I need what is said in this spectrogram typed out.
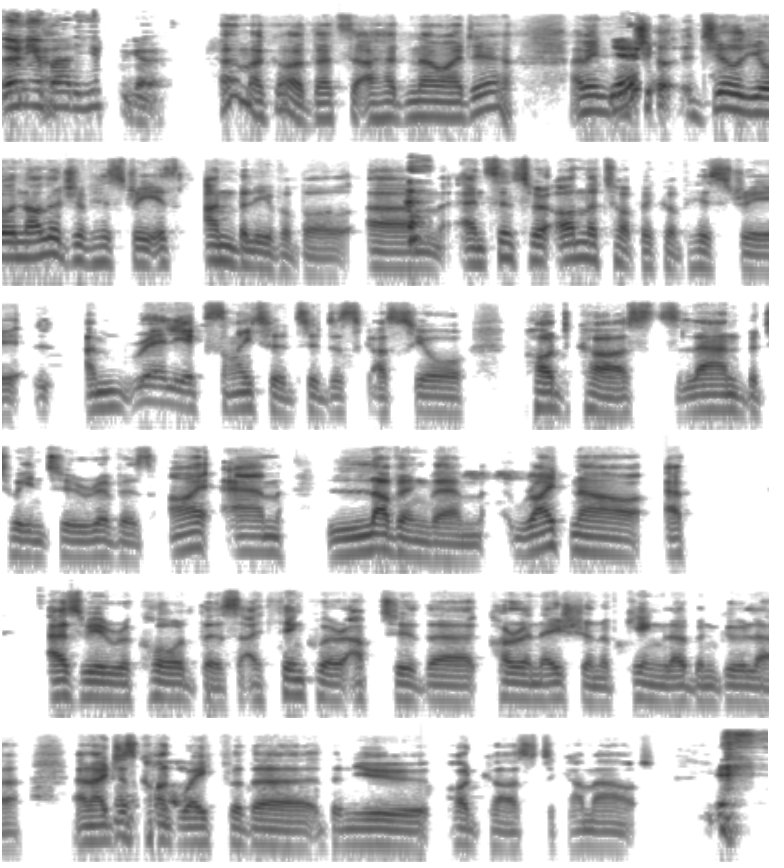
only about a year ago. Oh my God, that's I had no idea. I mean, yeah. Jill, Jill, your knowledge of history is unbelievable. Um, and since we're on the topic of history, I'm really excited to discuss your podcasts, Land Between Two Rivers. I am loving them right now. At as we record this, I think we're up to the coronation of King Lobengula, and I just can't wait for the the new podcast to come out.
